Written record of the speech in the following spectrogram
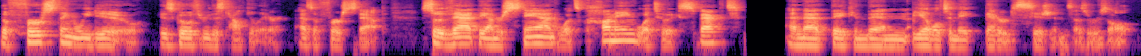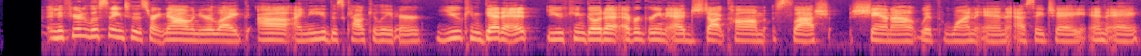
the first thing we do is go through this calculator as a first step so that they understand what's coming, what to expect, and that they can then be able to make better decisions as a result. And if you're listening to this right now and you're like, uh, I need this calculator, you can get it. You can go to evergreenedge.com slash Shana with one N, S H A N A.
